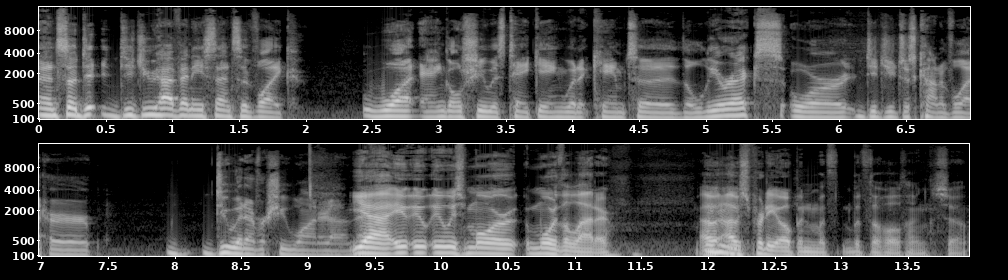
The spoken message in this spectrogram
And so did, did you have any sense of like what angle she was taking when it came to the lyrics or did you just kind of let her do whatever she wanted on that? yeah, it, it, was more more the latter. I, Mhm. I was pretty open with with the whole thing, so.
